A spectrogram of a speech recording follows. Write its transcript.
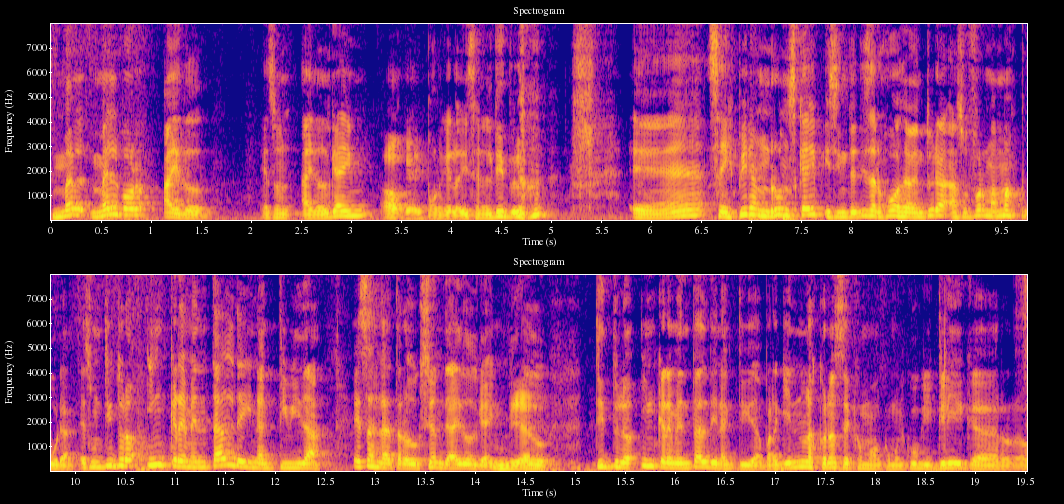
Mel- Melbourne Idol. Es un idle game, Ok. porque lo dice en el título. Eh, se inspira en RuneScape y sintetiza los juegos de aventura a su forma más pura. Es un título incremental de inactividad. Esa es la traducción de Idle Game. Bien. Título incremental de inactividad. Para quien no los conoce es como, como el Cookie Clicker o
